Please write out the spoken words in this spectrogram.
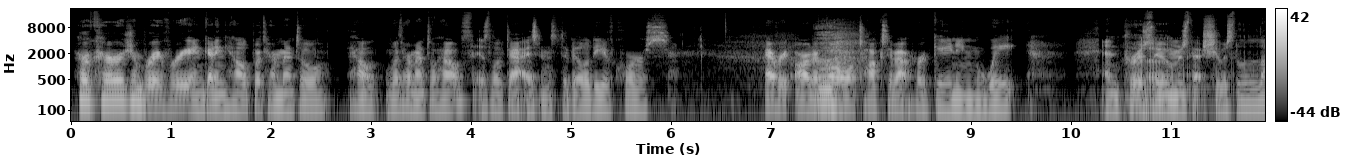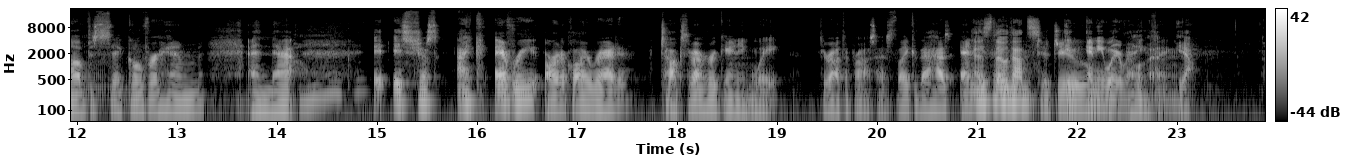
Her courage and bravery in getting help with her mental health with her mental health is looked at as instability, of course. Every article talks about her gaining weight and presumes that she was lovesick over him, and that oh it, it's just I c every article I read talks about her gaining weight throughout the process, like that has anything As though that's to do in any way with relevant. anything. Yeah. Oh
